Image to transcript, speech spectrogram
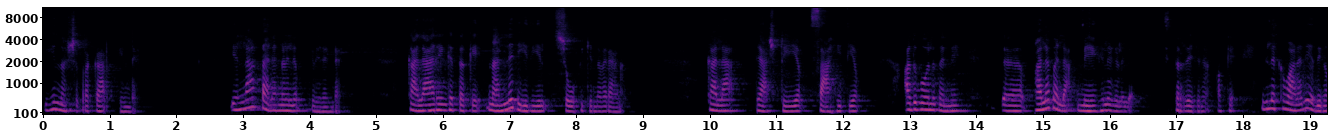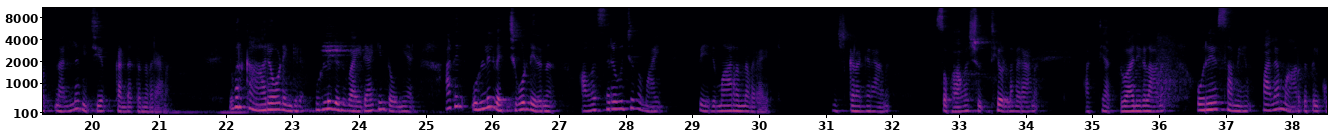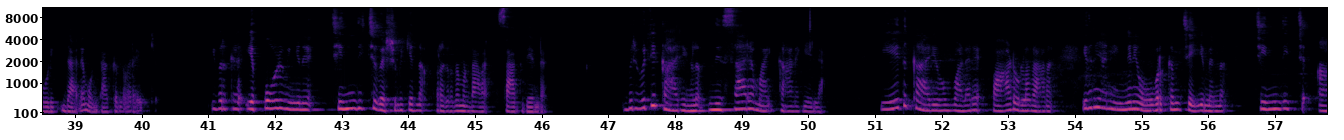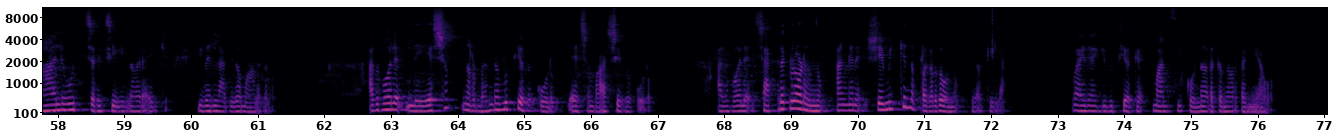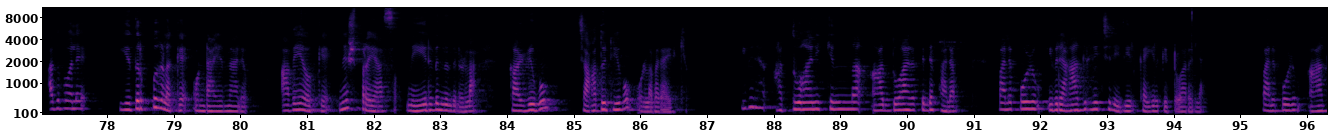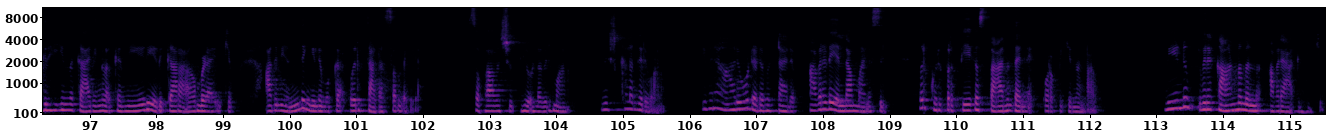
ഈ നക്ഷത്രക്കാർ ഉണ്ട്. എല്ലാ തലങ്ങളിലും ഇവരുണ്ട്. കലാരംഗത്തൊക്കെ നല്ല രീതിയിൽ ശോഭിക്കുന്നവരാണ്. കല രാഷ്ട്രീയം സാഹിത്യം അതുപോലെ തന്നെ പല പല മേഖലകളിൽ ചിത്രരചന ഒക്കെ ഇതിലൊക്കെ വളരെയധികം നല്ല വിജയം കണ്ടെത്തുന്നവരാണ്. ഇവർക്ക് ആരോടെങ്കിലും ഉള്ളിലൊരു വൈരാഗ്യം തോന്നിയാൽ അതിൽ ഉള്ളിൽ വെച്ചുകൊണ്ടിരുന്ന് അവസരോചിതമായി പെരുമാറുന്നവരായിരിക്കും. നിഷ്കളങ്കരാണ് സ്വഭാവശുദ്ധിയുള്ളവരാണ് അത്യധ്വാനികളാണ്. ഒരേ സമയം പല മാർഗത്തിൽ കൂടി ധനമുണ്ടാക്കുന്നവരായിരിക്കും. ഇവർക്ക് എപ്പോഴും ഇങ്ങനെ ചിന്തിച്ച് വിഷമിക്കുന്ന പ്രകൃതമുണ്ടാവാൻ സാധ്യതയുണ്ട്. ഇവർ ഒരു കാര്യങ്ങളും നിസ്സാരമായി കാണുകയില്ല. ഏത് കാര്യവും വളരെ പാടുള്ളതാണ്. ഇതിന് ഞാൻ എങ്ങനെ ഓവർകം ചെയ്യുമെന്ന് ചിന്തിച്ച് ആലോചിച്ചൊക്കെ ചെയ്യുന്നവരായിരിക്കും ഇവരിലധികം ആളുകളും. അതുപോലെ ലേശം നിർബന്ധബുദ്ധിയൊക്കെ കൂടും ലേശം വാശിയൊക്കെ കൂടും. അതുപോലെ ശത്രുക്കളോടൊന്നും അങ്ങനെ ക്ഷമിക്കുന്ന പ്രകൃതമൊന്നും ഇവർക്കില്ല. വൈരാഗ്യ ബുദ്ധിയൊക്കെ മനസ്സിൽ കൊണ്ടു നടക്കുന്നവർ തന്നെയാവും. അതുപോലെ എതിർപ്പുകളൊക്കെ ഉണ്ടായിരുന്നാലും അവയൊക്കെ നിഷ്പ്രയാസം നേരിടുന്നതിനുള്ള കഴിവും ചാതുര്യവും ഉള്ളവരായിരിക്കും. ഇവർ അധ്വാനിക്കുന്ന അധ്വാനത്തിന്റെ ഫലം പലപ്പോഴും ഇവരാഗ്രഹിച്ച രീതിയിൽ കയ്യിൽ കിട്ടുവാറില്ല. പലപ്പോഴും ആഗ്രഹിക്കുന്ന കാര്യങ്ങളൊക്കെ നേടിയെടുക്കാറാകുമ്പോഴായിരിക്കും അതിന് എന്തെങ്കിലുമൊക്കെ ഒരു തടസ്സം വരിക. സ്വഭാവശുദ്ധിയുള്ളവരുമാണ് നിഷ്കളങ്കരുമാണ്. ഇവരാരോടിടപെട്ടാലും അവരുടെ എല്ലാം മനസ്സിൽ ഇവർക്കൊരു പ്രത്യേക സ്ഥാനം തന്നെ ഉറപ്പിക്കുന്നുണ്ടാകും വീണ്ടും ഇവരെ കാണണമെന്ന് അവരാഗ്രഹിക്കും.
